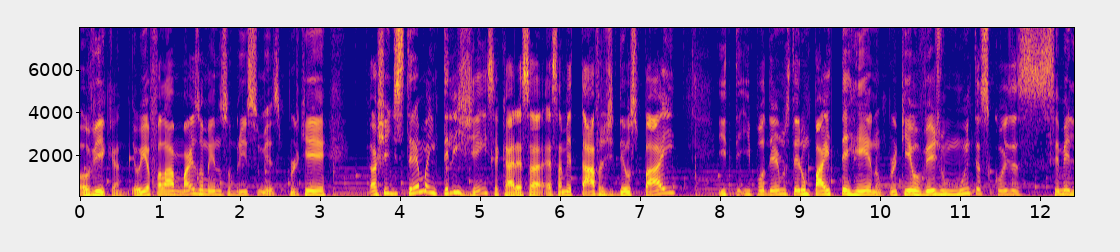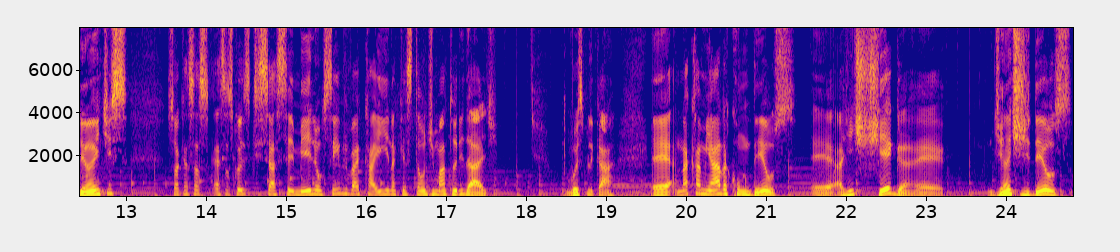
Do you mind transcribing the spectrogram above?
ô Vika, eu ia falar mais ou menos sobre isso mesmo. Porque eu achei de extrema inteligência, cara, essa, essa metáfora de Deus Pai e, e podermos ter um pai terreno. Porque eu vejo muitas coisas semelhantes, só que essas, essas coisas que se assemelham sempre vai cair na questão de maturidade. Vou explicar. É, na caminhada com Deus, é, a gente chega é, diante de Deus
